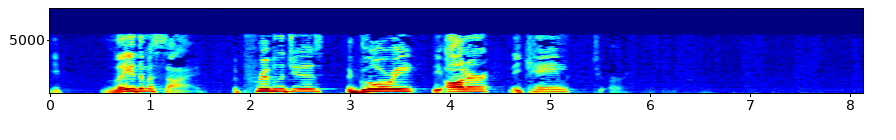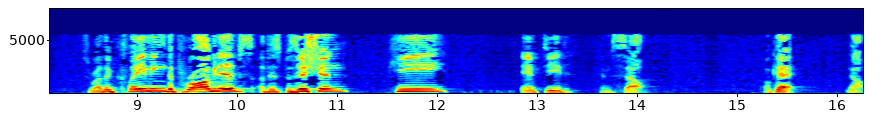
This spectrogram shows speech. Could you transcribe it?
he laid them aside the privileges, the glory, the honor, and he came to earth. So rather claiming the prerogatives of his position, he emptied himself. Okay, now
